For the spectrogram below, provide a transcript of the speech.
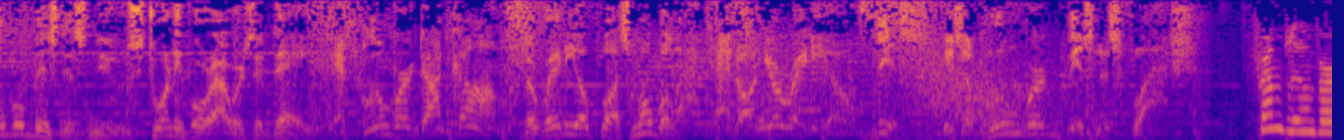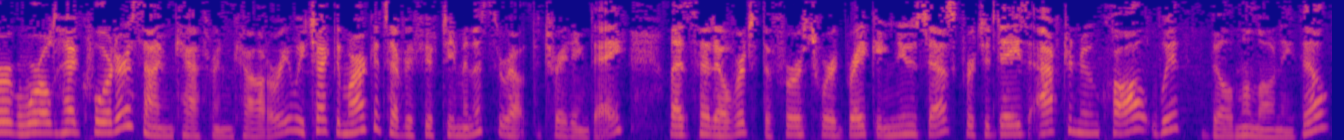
global business news 24 hours a day at Bloomberg.com, the Radio Plus mobile app, and on your radio. This is a Bloomberg Business Flash. From Bloomberg World Headquarters, I'm Catherine Cowdery. We check the markets every 15 minutes throughout the trading day. Let's head over to the first word breaking news desk for today's afternoon call with Bill Maloney. Bill?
